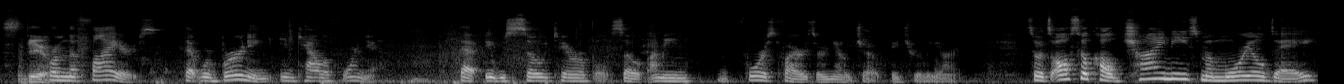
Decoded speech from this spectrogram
Still. from the fires that were burning in California. That it was so terrible. So, I mean, forest fires are no joke. They truly aren't. So, it's also called Chinese Memorial Day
